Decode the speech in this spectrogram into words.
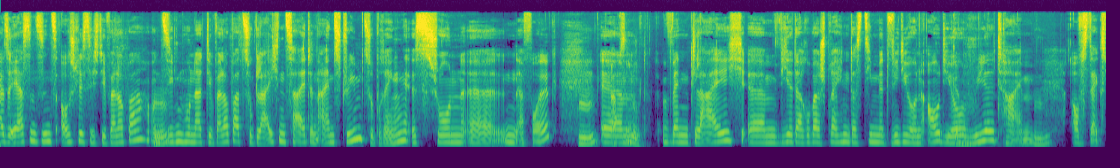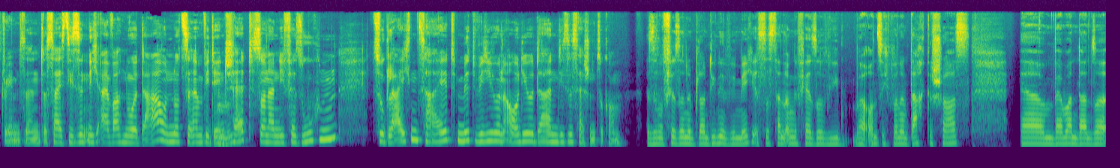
Also erstens sind es ausschließlich Developer und mhm. 700 Developer zur gleichen Zeit in einen Stream zu bringen, ist schon äh, ein Erfolg. Mhm, ähm, absolut. Wenngleich ähm, wir darüber sprechen, dass die mit Video und Audio genau. real-time mhm. auf Stackstream sind. Das heißt, die sind nicht einfach nur da und nutzen irgendwie den mhm. Chat, sondern die versuchen zur gleichen Zeit mit Video und Audio da in diese Session zu kommen. Also für so eine Blondine wie mich ist es dann ungefähr so wie bei uns, ich wohne im Dachgeschoss. Ähm, wenn man dann so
